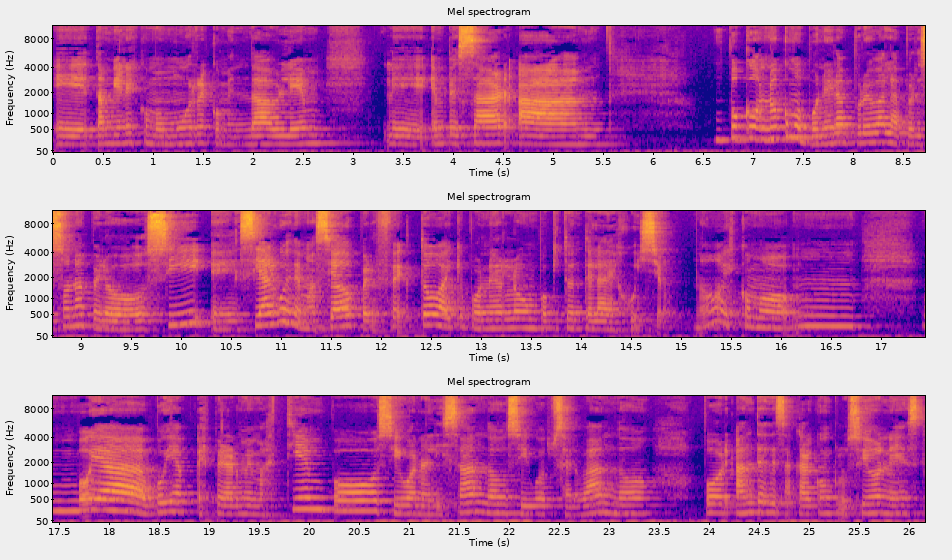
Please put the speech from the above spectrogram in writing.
Eh, también es como muy recomendable eh, empezar a un poco, no como poner a prueba a la persona, pero sí, si algo es demasiado perfecto, hay que ponerlo un poquito en tela de juicio, ¿no? Es como... Mm, voy a, voy a esperarme más tiempo, sigo analizando, sigo observando, por, antes de sacar conclusiones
